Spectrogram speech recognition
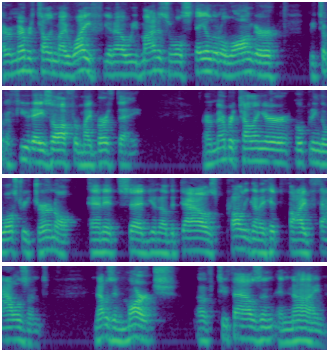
I remember telling my wife, you know, we might as well stay a little longer. We took a few days off for my birthday. I remember telling her, opening the Wall Street Journal, and it said, you know, the Dow's probably going to hit 5,000. And that was in March of 2009.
